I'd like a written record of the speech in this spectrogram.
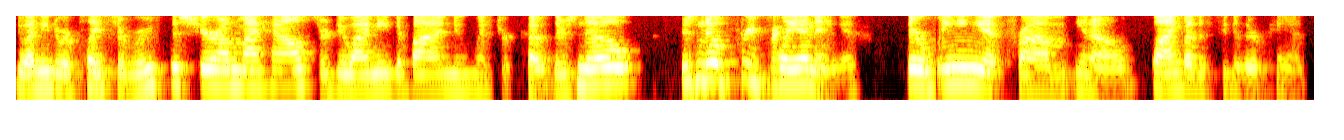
do I need to replace a roof this year on my house or do I need to buy a new winter coat? There's no there's no pre-planning. It's they're winging it from, you know, flying by the seat of their pants.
